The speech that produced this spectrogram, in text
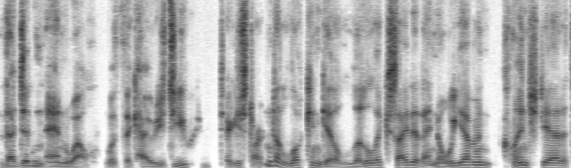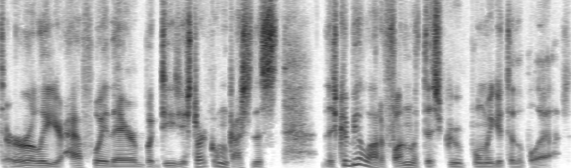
that didn't end well with the Coyotes. Do you are you starting to look and get a little excited? I know we haven't clinched yet; it's early. You're halfway there, but do you start going, "Gosh, this this could be a lot of fun with this group when we get to the playoffs"?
